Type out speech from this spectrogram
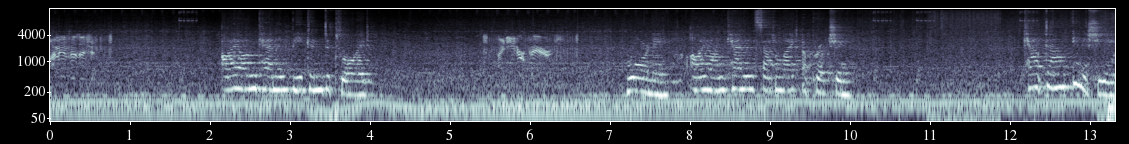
I'm in position. Ion cannon beacon deployed. I need repairs. Warning. Ion cannon satellite approaching. Countdown initiated.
